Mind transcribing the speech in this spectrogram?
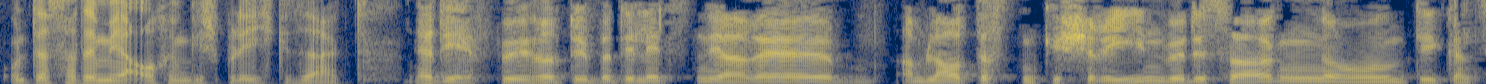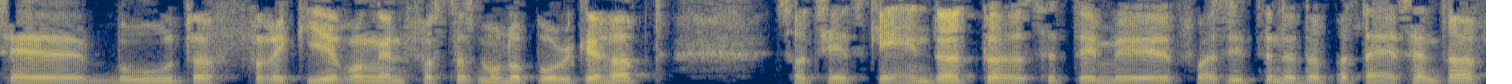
und das hat er mir auch im Gespräch gesagt. Ja, die FPÖ hat über die letzten Jahre am lautesten geschrien, würde ich sagen, und die ganze Wut auf Regierungen fast das Monopol gehabt. Das hat sich jetzt geändert, äh, seitdem ich Vorsitzender der Partei sein darf.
